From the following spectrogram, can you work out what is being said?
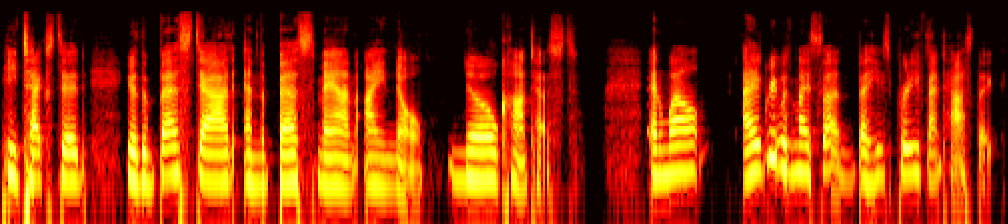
He texted, You're the best dad and the best man I know. No contest. And well, I agree with my son that he's pretty fantastic.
